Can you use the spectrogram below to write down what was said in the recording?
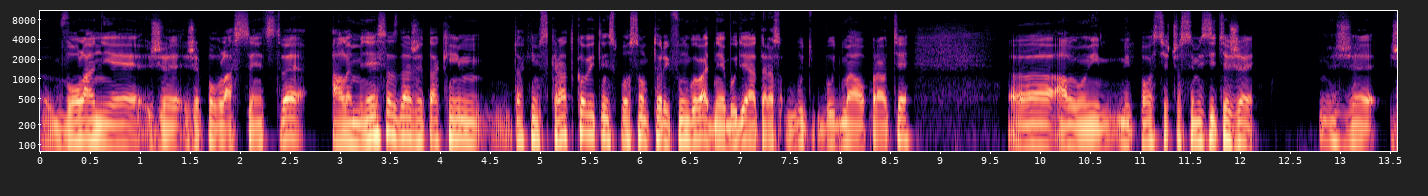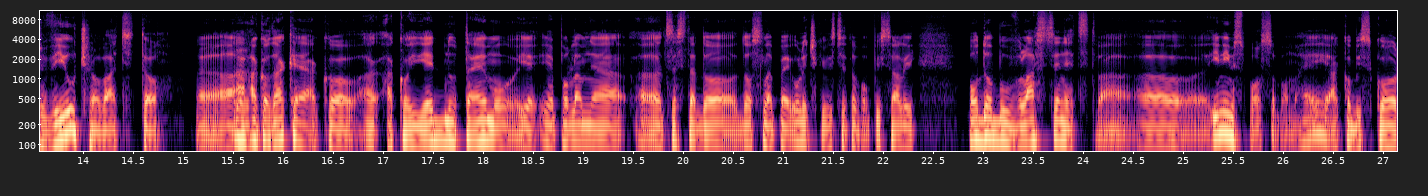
volanie, že, že po vlastníctve ale mne sa zdá, že takým, takým skratkovitým spôsobom, ktorý fungovať nebude, a teraz buď, buď ma opravte, uh, alebo mi, mi povedzte, čo si myslíte, že, že, že vyučovať to uh, ako také, ako, ako jednu tému je, je podľa mňa uh, cesta do, do slepej uličky. Vy ste to popísali podobu vlastenectva uh, iným spôsobom, hej, ako by skôr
